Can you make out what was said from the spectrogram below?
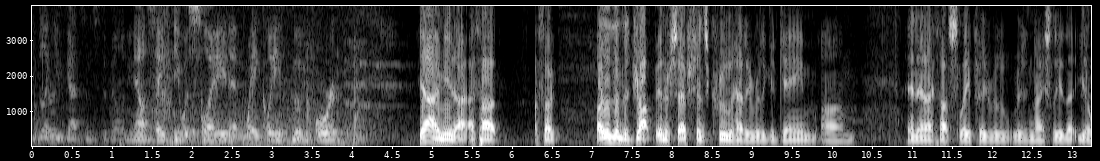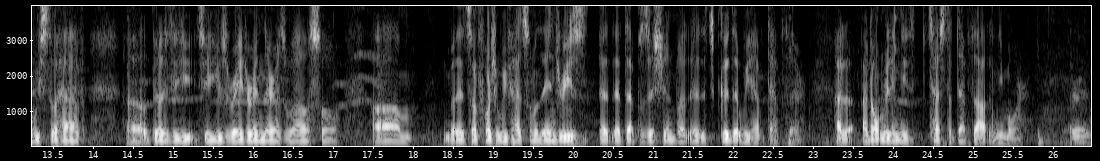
You feel like you've got some stability now at safety with Slade and Wakley moving forward? Yeah, I mean, I, I thought, I thought, other than the drop interceptions, Crew had a really good game, um, and then I thought Slade played really, really nicely. That you know, we still have uh, ability to use Raider in there as well. So, um, it's unfortunate we've had some of the injuries at, at that position, but it's good that we have depth there. I, I don't really need to test the depth out anymore. Through,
